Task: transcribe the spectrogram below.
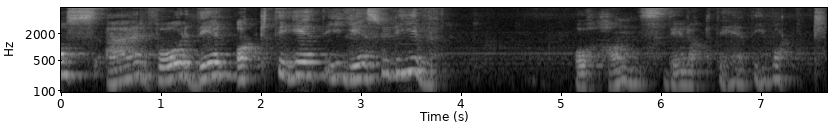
oss er vår delaktighet i Jesu liv. Og hans delaktighet i vårt.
